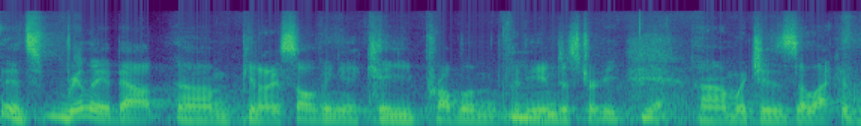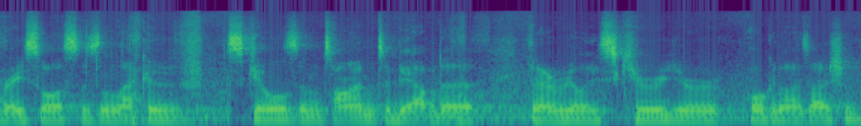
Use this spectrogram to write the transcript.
it's really about um, you know solving a key problem for the industry Yeah. um, which is a lack of resources and lack of skills and time to be able to you know really secure your organization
